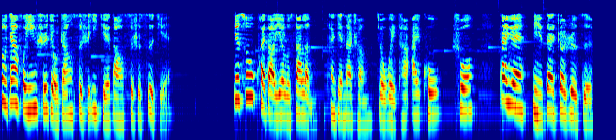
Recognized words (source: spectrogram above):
路加福音十九章四十一节到四十四节，耶稣快到耶路撒冷，看见那城，就为他哀哭，说：“但愿你在这日子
